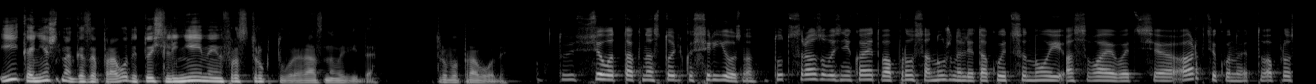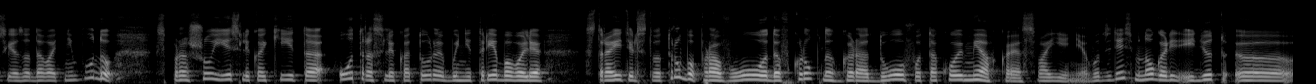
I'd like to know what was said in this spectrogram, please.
и, конечно, газопроводы, то есть линейная инфраструктура разного вида, трубопроводы. То есть все вот так настолько серьезно. Тут сразу возникает вопрос, а нужно ли такой ценой осваивать э, Арктику? Но этот вопрос я задавать не буду. Спрошу, есть ли какие-то отрасли, которые бы не требовали строительство трубопроводов, крупных городов, вот такое мягкое освоение. Вот здесь много идет э,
